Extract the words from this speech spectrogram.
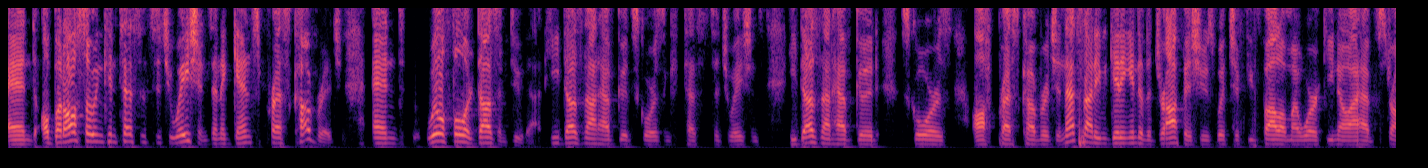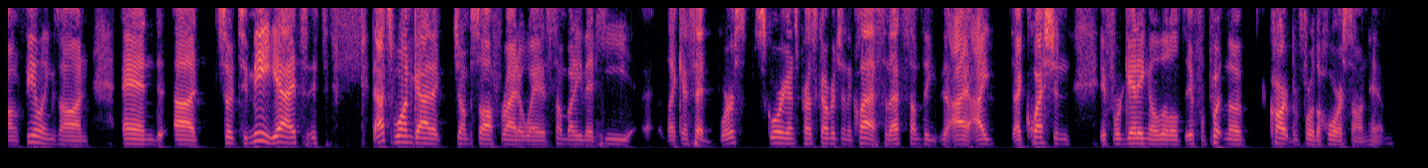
and oh, but also in contested situations and against press coverage. And Will Fuller doesn't do that. He does not have good scores in contested situations. He does not have good scores off press coverage, and that's not even getting into the drop issues, which if you follow my work, you know I have have strong feelings on. And uh, so to me, yeah, it's it's that's one guy that jumps off right away as somebody that he, like I said, worst score against press coverage in the class. So that's something that I I, I question if we're getting a little if we're putting the cart before the horse on him.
